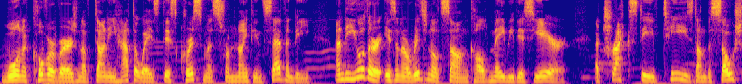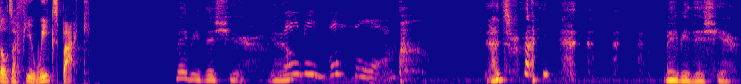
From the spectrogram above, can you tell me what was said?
One a cover version of Donny Hathaway's This Christmas from 1970, and the other is an original song called Maybe This Year, a track Steve teased on the socials a few weeks back. Maybe this year, you know? Maybe this year. That's right maybe this year.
